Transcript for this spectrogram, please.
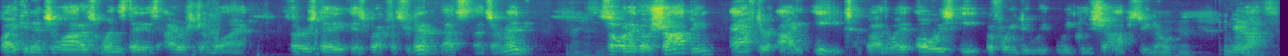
Viking enchiladas, Wednesday is Irish jambalaya, Thursday is breakfast for dinner. That's that's our menu. Nice. So when I go shopping after I eat, by the way, always eat before you do we- weekly shops. You know, mm-hmm. you're not,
